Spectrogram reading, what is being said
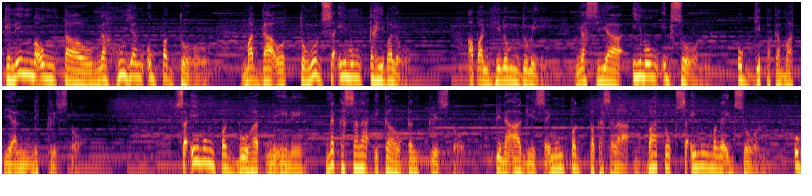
kining maong tawo nga huyang og pagtuo madaot tungod sa imong kahibalo apan hinumdumi nga siya imong igsuon ug gipakamatyan ni Kristo. Sa imong pagbuhat niini nakasala ikaw kang Kristo. Pinaagi sa imong pagpakasala batok sa imong mga igsuon ug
